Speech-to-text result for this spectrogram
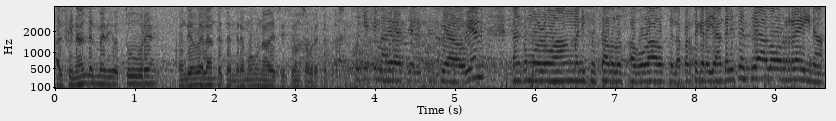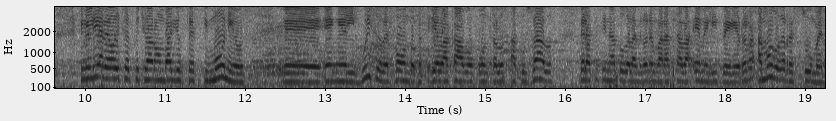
al final del mes de octubre, con Dios delante, tendremos una decisión sobre este proceso. Muchísimas gracias, licenciado. Bien, tan como lo han manifestado los abogados de la parte querellante. Licenciado Reina, en el día de hoy se escucharon varios testimonios eh, en el juicio de fondo que se lleva a cabo contra los acusados del asesinato de la menor embarazada Emily Peguero. A modo de resumen,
